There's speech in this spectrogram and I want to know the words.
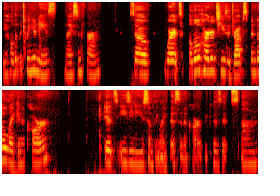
you hold it between your knees, nice and firm. So where it's a little harder to use a drop spindle like in a car, it's easy to use something like this in a car because it's, um,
